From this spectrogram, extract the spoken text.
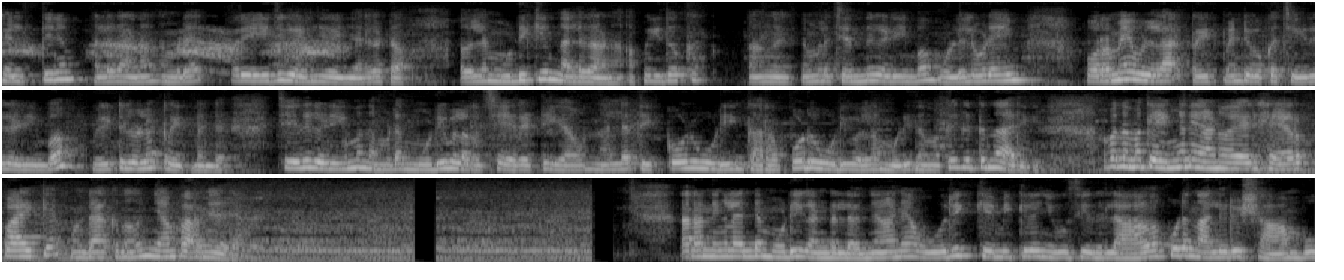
ഹെൽത്തിനും നല്ലതാണ്. നമ്മുടെ ഒരു ഏജ് കഴിഞ്ഞ് കഴിഞ്ഞാൽ കേട്ടോ. അതുപോലെ മുടിക്കും നല്ലതാണ്. അപ്പോൾ ഇതൊക്കെ അങ്ങനെ നമ്മൾ ചെന്ന് കഴിയുമ്പം ഉള്ളിലൂടെയും പുറമേ ഉള്ള ട്രീറ്റ്മെന്റും ഒക്കെ ചെയ്ത് കഴിയുമ്പോൾ വീട്ടിലുള്ള ട്രീറ്റ്മെന്റ് ചെയ്ത് കഴിയുമ്പോൾ നമ്മുടെ മുടി വളർച്ച ഇരട്ടിയാവും. നല്ല തിക്കോട് കൂടിയും കറുപ്പോട് കൂടിയുള്ള മുടി നമുക്ക് കിട്ടുന്നതായിരിക്കും. അപ്പോൾ നമുക്ക് എങ്ങനെയാണോ ഹെയർ പായ്ക്ക് ഉണ്ടാക്കുന്നത് ഞാൻ പറഞ്ഞു തരാം കാരണം നിങ്ങൾ എന്റെ മുടി കണ്ടല്ലോ ഞാൻ ഒരു കെമിക്കലും യൂസ് ചെയ്തില്ല. ആകെ കൂടെ നല്ലൊരു ഷാമ്പു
